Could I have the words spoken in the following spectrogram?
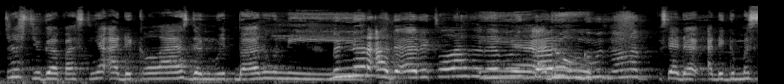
terus juga pastinya ada kelas dan murid baru nih. Bener ada adik kelas ada Iya, murid baru aduh. Gemes banget Pasti ada ada gemes.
